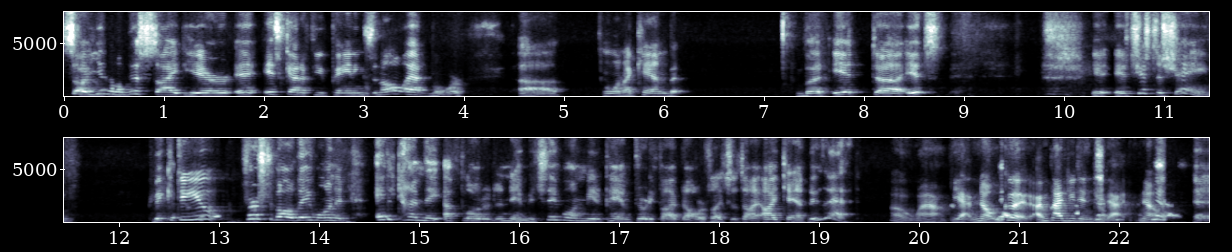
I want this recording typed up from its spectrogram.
So, oh. you know, this site here, it, has got a few paintings and I'll add more uh, when I can, but but it uh, it's it, it's just a shame. Because do you first of all they wanted every time they uploaded an image they wanted me to pay them thirty five dollars. I said I, I can't do that. Oh wow, yeah, no, yeah. good. I'm glad you didn't do that. No, yeah.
